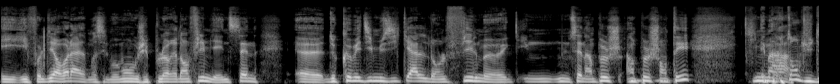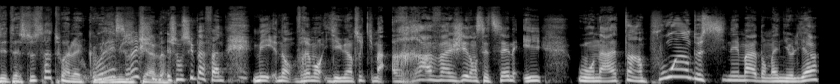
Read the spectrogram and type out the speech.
et il faut le dire, voilà, moi c'est le moment où j'ai pleuré dans le film. Il y a une scène euh, de comédie musicale dans le film, euh, une, une scène un peu un peu chantée, qui m'a. pourtant, tu détestes ça, toi, la comédie Ouais, c'est vrai que je musicale. suis- j'en suis pas fan. Mais non, vraiment, il y a eu un truc qui m'a ravagé dans cette scène et où on a atteint un point de cinéma dans Magnolia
